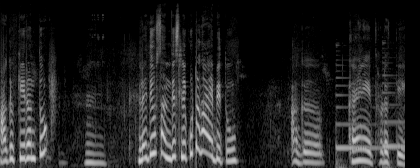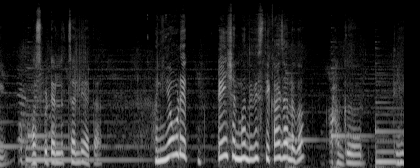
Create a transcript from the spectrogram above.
अगं किरण तू? लय दिवसांनी दिसली. कुठं गायब आहे तू? अगं काही नाही थोडं ते हॉस्पिटलला चालले आता. आणि एवढे टेन्शनमध्ये दिसते काय झालं ग? अगं ते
